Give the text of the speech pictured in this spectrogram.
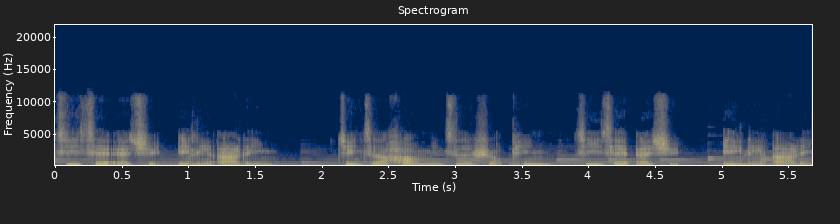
gzh 一零二零，俊泽浩名字首拼 gzh 一零二零，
